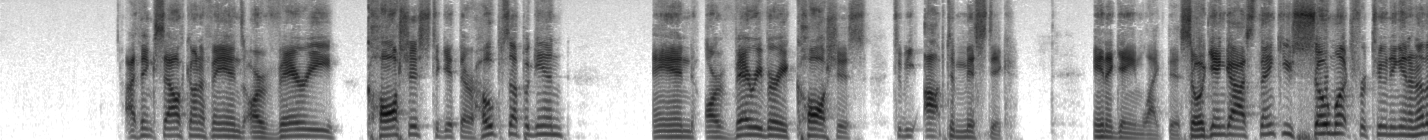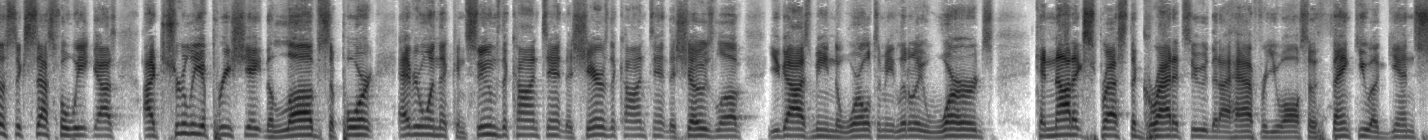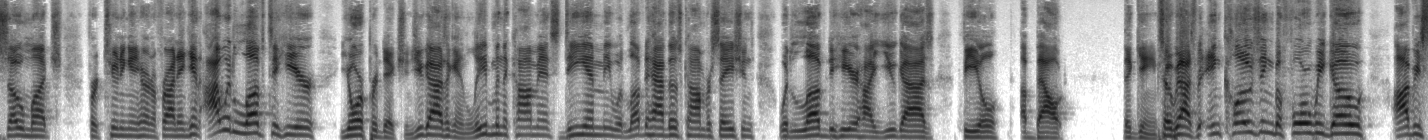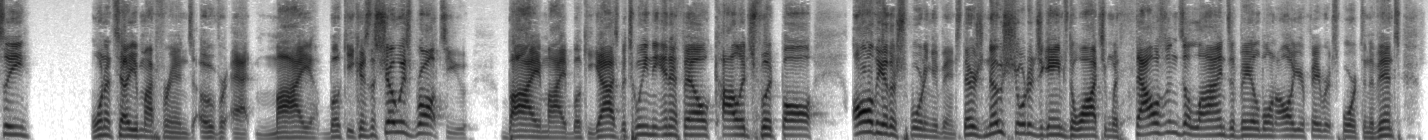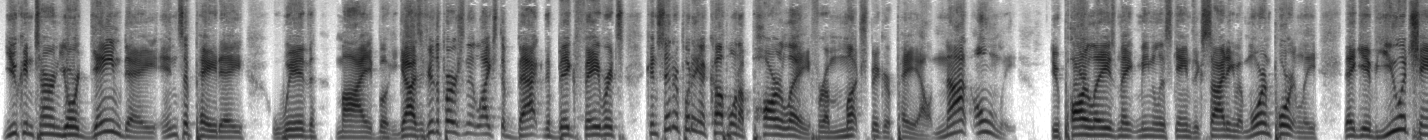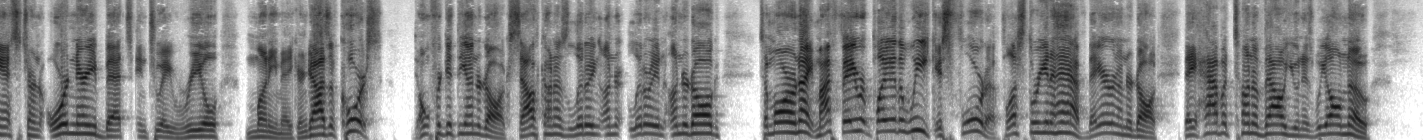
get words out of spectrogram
I think South Carolina fans are very cautious to get their hopes up again and are very, very cautious to be optimistic in a game like this. So, again, guys, thank you so much for tuning in. Another successful week, guys. I truly appreciate the love, support, everyone that consumes the content, that shares the content, that shows love. You guys mean the world to me. Literally, words cannot express the gratitude that I have for you all. So, thank you again so much for tuning in here on a Friday. Again, I would love to hear your predictions. You guys, again, leave them in the comments, DM me. Would love to have those conversations. Would love to hear how you guys feel about the game. So, guys, but in closing, before we go, obviously, want to tell you, my friends, over at MyBookie, because the show is brought to you by MyBookie. Guys, between the NFL, college football, all the other sporting events. There's no shortage of games to watch, and with thousands of lines available on all your favorite sports and events, you can turn your game day into payday with MyBookie. Guys, if you're the person that likes to back the big favorites, consider putting a couple in a parlay for a much bigger payout. Not only do parlays make meaningless games exciting, but more importantly, they give you a chance to turn ordinary bets into a real moneymaker. And guys, of course, don't forget the underdog. South Carolina is literally, under, literally an underdog tomorrow night. My favorite play of the week is Florida plus three and a half. They are an underdog. They have a ton of value. And as we all know,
